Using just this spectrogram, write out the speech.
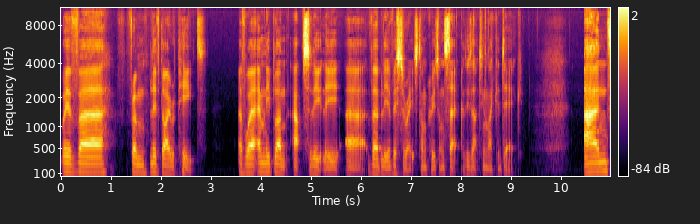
with uh, from Live Die Repeat of where Emily Blunt absolutely uh, verbally eviscerates Tom Cruise on set because he's acting like a dick, and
